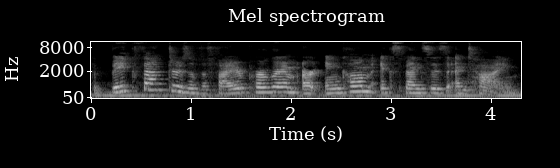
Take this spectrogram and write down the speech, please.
The big factors of the FIRE program are income, expenses, and time.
